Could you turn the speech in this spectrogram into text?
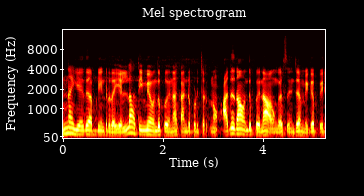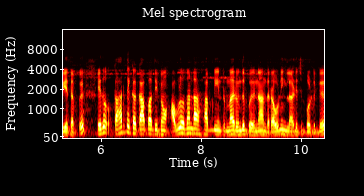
என்ன ஏது அப்படின்றத எல்லாத்தையுமே வந்து பார்த்தீங்கன்னா கண்டுபிடிச்சிருக்கணும். அதுதான் வந்து பார்த்தீங்கன்னா, அவங்க செஞ்ச மிகப்பெரிய தப்பு. ஏதோ கார்த்திகை காப்பாற்றிட்டோம் அவ்வளோதான்டா அப்படின்ற மாதிரி வந்து பார்த்தீங்கன்னா, அந்த ரவுடிங்கில் அடித்து போட்டுட்டு,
